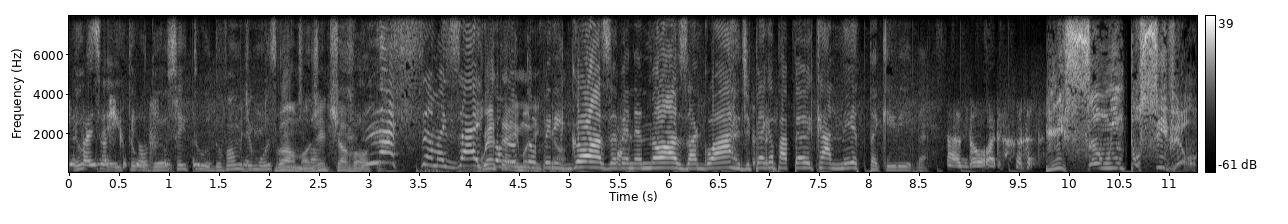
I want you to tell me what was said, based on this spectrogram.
Eu faz, sei tudo, eu sei tudo. Vamos de música. Vamos, a gente já volta. Nossa, mas ai, Aguenta como aí, eu tô Monica. perigosa, venenosa. Aguarde, pega papel e caneta, querida. Adoro. Missão Impossível.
